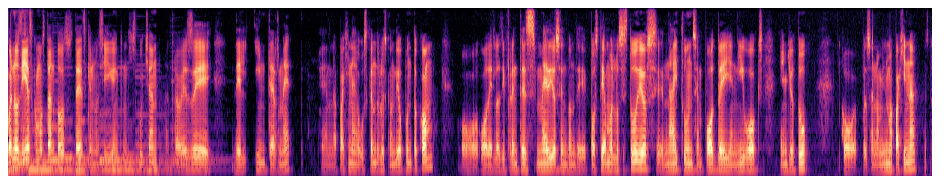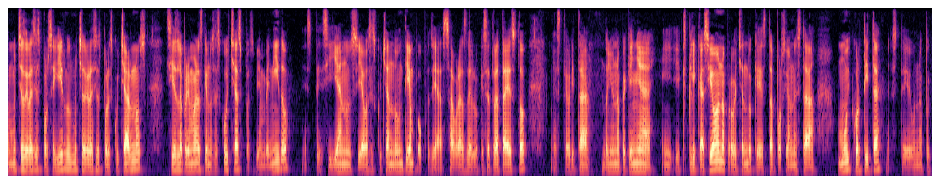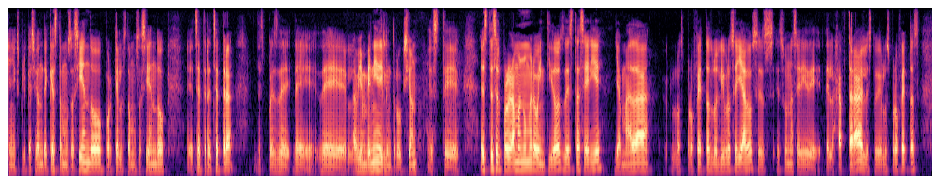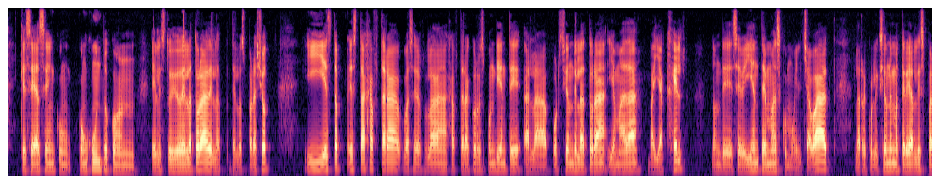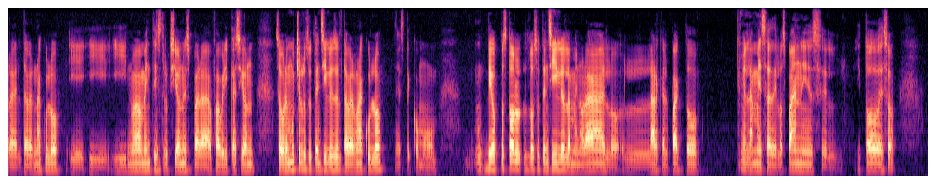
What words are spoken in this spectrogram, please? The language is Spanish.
Buenos días, ¿cómo están todos ustedes que nos siguen, que nos escuchan a través de, del internet en la página de buscandoloescondido.com o, o de los diferentes medios en donde posteamos los estudios, en iTunes, en Podbay, en Evox, en YouTube o pues en la misma página. Este, muchas gracias por seguirnos, muchas gracias por escucharnos. Si es la primera vez que nos escuchas, pues bienvenido. Este, si ya nos llevas escuchando un tiempo, pues ya sabrás de lo que se trata esto. Este, ahorita doy una pequeña explicación, aprovechando que esta porción está muy cortita, este, una pequeña explicación de qué estamos haciendo, por qué lo estamos haciendo, etcétera, etcétera después de, de, la bienvenida y la introducción. Este, este es el programa número 22 de esta serie llamada Los Profetas, los libros sellados. Es, es una serie de, la Haftarah, el estudio de los profetas, que se hace en conjunto con el estudio de la Torah, de, la, de los Parashot. Y esta, esta Haftarah va a ser la Haftarah correspondiente a la porción de la Torah llamada Bayakhel donde se veían temas como el Shabbat, la recolección de materiales para el tabernáculo y, nuevamente instrucciones para fabricación sobre muchos los utensilios del tabernáculo, este como digo pues todos los utensilios, la menorá, el, arca del pacto, la mesa de los panes y todo eso.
